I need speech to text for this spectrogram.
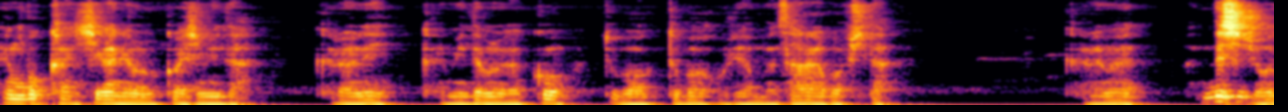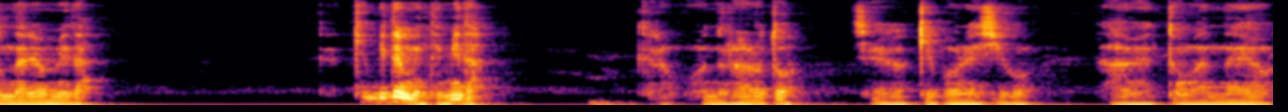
행복한 시간이 올 것입니다. 그러니 그 믿음을 갖고 뚜벅뚜벅 우리 한번 살아봅시다. 그러면 반드시 좋은 날이 옵니다. 그렇게 믿으면 됩니다. 그럼 오늘 하루도 즐겁게 보내시고 다음에 또 만나요.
